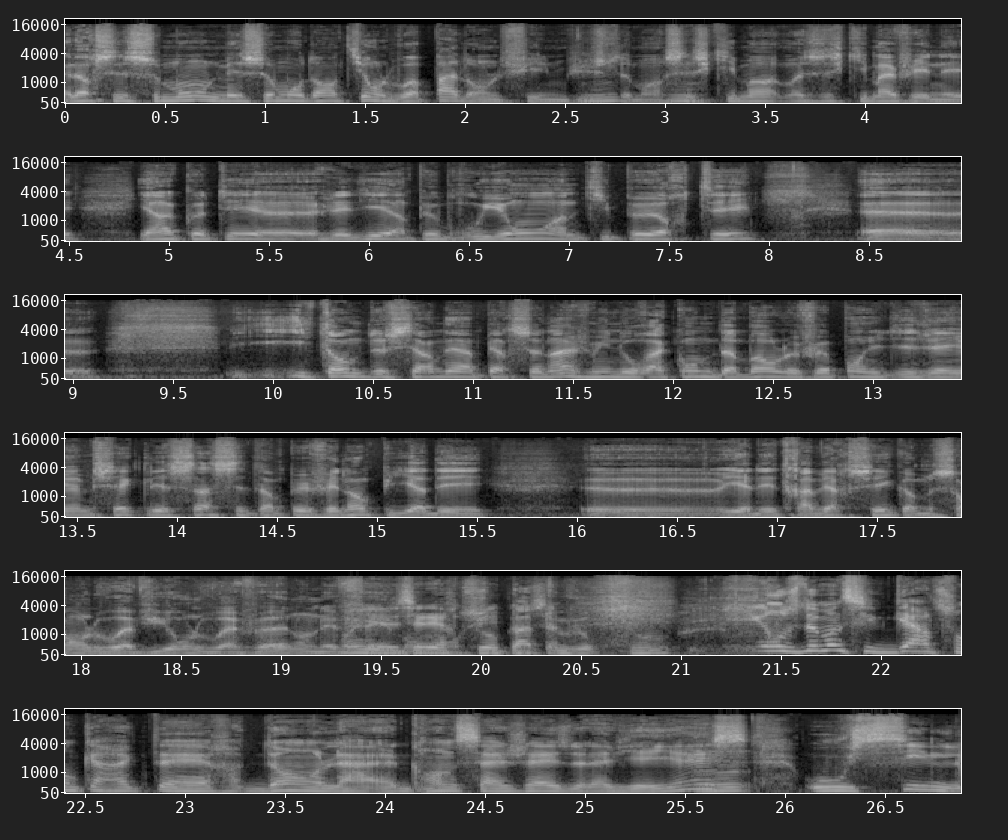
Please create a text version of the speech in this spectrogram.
Alors c'est ce monde, mais ce monde entier, on le voit pas dans le film justement. C'est ce qui m'a, moi, c'est ce qui m'a gêné. Il y a un côté, euh, je l'ai dit, un peu brouillon, un petit peu heurté. Euh, il tente de cerner un personnage, mais il nous raconte d'abord le Japon du 19e siècle, et ça c'est un peu gênant. Puis il y a des, euh, il y a des traversées comme ça, on le voit vieux, on le voit jeune, en effet. Oui, Bon, on allers-retours suit pas ça. toujours tout. Et on se demande s'il garde son caractère dans la grande sagesse de la vieillesse ou s'il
